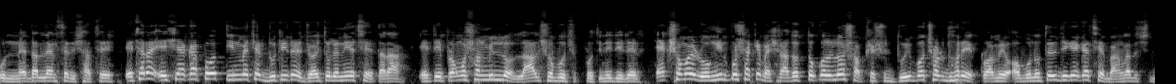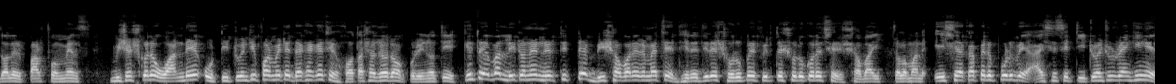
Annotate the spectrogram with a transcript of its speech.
ও নেদারল্যান্ডসের সাথে। এছাড়া এশিয়া কাপও তিন ম্যাচের দুটিতে জয় তুলে নিয়েছে তারা। এতে প্রমোশন মিলল লাল সবুজ প্রতিনিধিদের। একসময় রঙিন পোশাকে বেশ রাজত্ব করলেও সবশেষ দুই বছর ধরে ক্রমে অবনতির দিকে গেছে বাংলাদেশ দলের পারফরমেন্স বিশেষ করে ওয়ানডে ও টি টোয়েন্টি ফরম্যাটে দেখা গেছে হতাশাজনক পরিণতি। কিন্তু এবার লিটনের নেতৃত্বে বিশ ওভারের ম্যাচে ধীরে ধীরে স্বরূপে ফিরতে শুরু করেছে সবাই। চলমান এশিয়া কাপের পূর্বে আইসিসি টি টোয়েন্টি র্যাঙ্কিং এ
